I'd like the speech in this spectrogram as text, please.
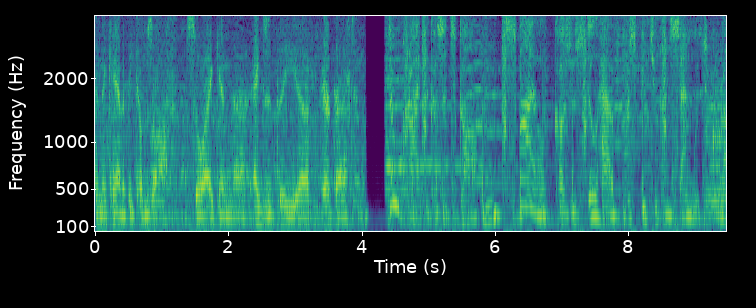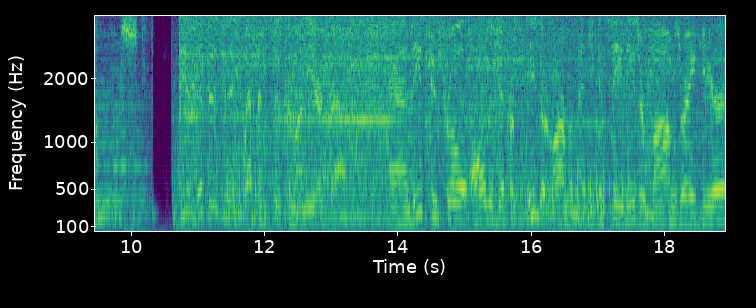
and the canopy comes off, so I can uh, exit the uh, aircraft. Don't cry because it's gone. Smile because you still have crispy chicken sandwich crumbs. This is the weapon system on the aircraft, and these control all the different. These are armament. You can see these are bombs right here,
